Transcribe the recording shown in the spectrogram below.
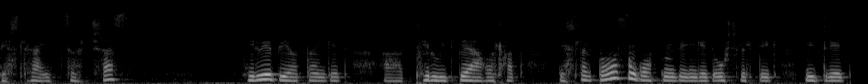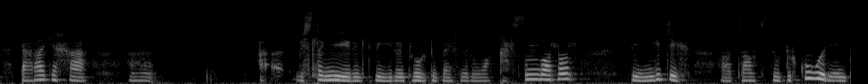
бясалгаа ийдсэн учраас хэрвээ би одоо ингээд тэр үед би агуулхад бяслаг дуусан гут нь би ингээд өөрчлөлтийг мэдрээд дараагийнхаа бяслагны ирэлд би хэрвээ төрдөг байшин руугаа гарсан болвол би ингэж их зовж зүдрэхгүйгээр энд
